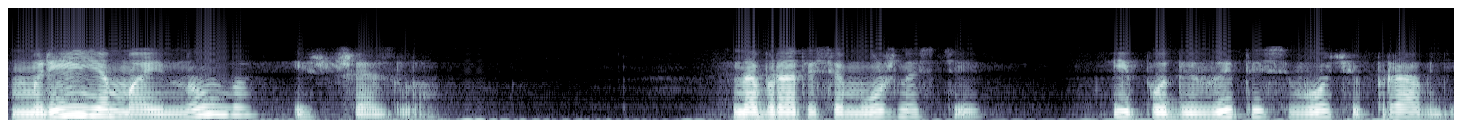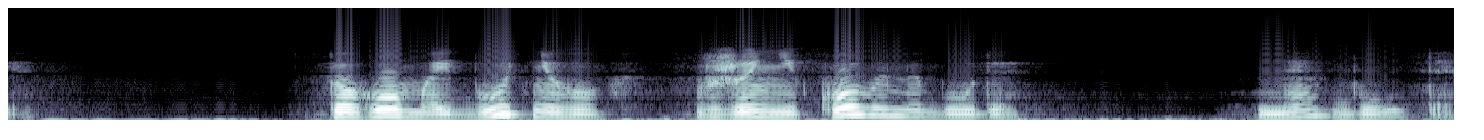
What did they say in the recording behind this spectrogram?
Мрія майнула і щезла. Набратися мужності і подивитись в очі правді. Того майбутнього вже ніколи не буде. Не буде.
